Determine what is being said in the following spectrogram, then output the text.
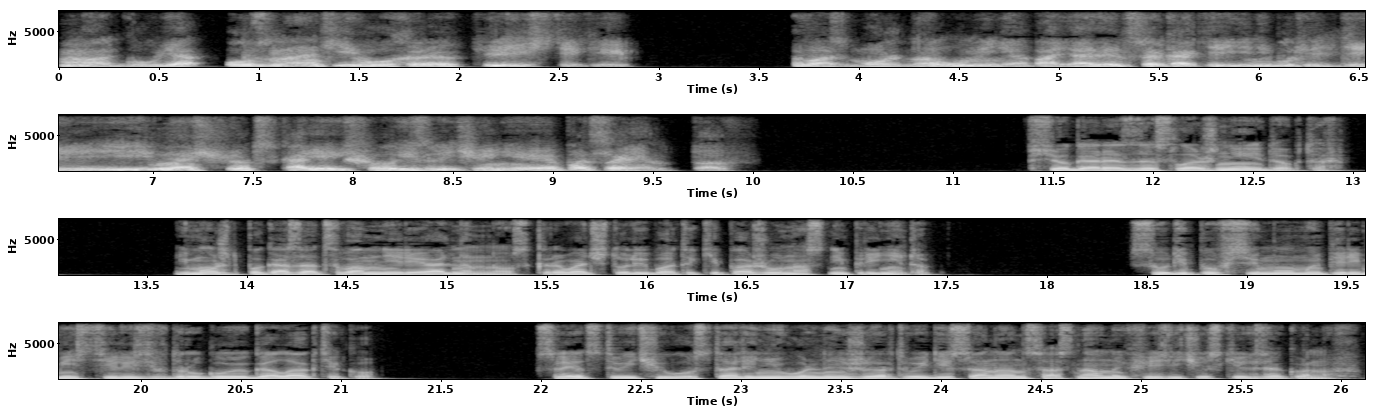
Могу я узнать его характеристики? Возможно, у меня появятся какие-нибудь идеи насчет скорейшего излечения пациентов. Все гораздо сложнее, доктор. И может показаться вам нереальным, но скрывать что-либо от экипажа у нас не принято. Судя по всему, мы переместились в другую галактику, вследствие чего стали невольной жертвой диссонанса основных физических законов.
